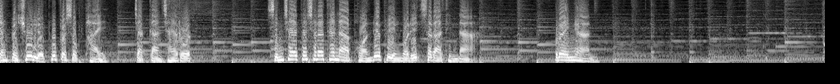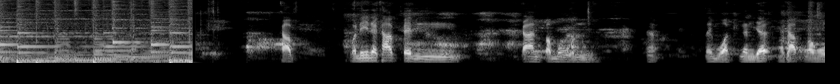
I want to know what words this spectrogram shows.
ยังไปช่วยเหลือผู้ประสบภัย จากการใช้รถ สินชัยพัชรธนาพรด้วยเปรียงวริศราธินดารายงานครับวันนี้นะครับเป็นการประมูลนะในหมวดเงินเยอะนะครับงองู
